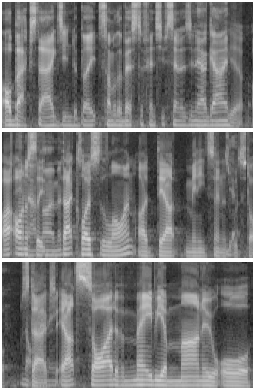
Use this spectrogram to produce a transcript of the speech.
I'll back Staggs in to beat some of the best defensive centres in our game. Yeah, I, honestly, that that, close to the line, I doubt many centres Yeah, would stop Staggs. many. Outside of maybe a Manu or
